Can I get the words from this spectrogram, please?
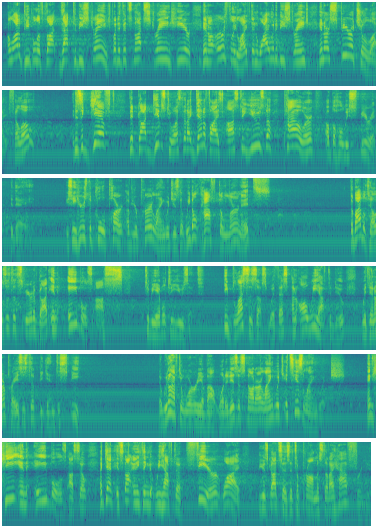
A lot of people have thought that to be strange, but if it's not strange here in our earthly life, then why would it be strange in our spiritual life? Hello? It is a gift that God gives to us that identifies us to use the power of the Holy Spirit today. You see, here's the cool part of your prayer language is that we don't have to learn it. The Bible tells us that the Spirit of God enables us to be able to use it. He blesses us with this, and all we have to do within our praise is to begin to speak. And we don't have to worry about what it is. It's not our language, it's His language. And He enables us. So, again, it's not anything that we have to fear. Why? Because God says it's a promise that I have for you.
